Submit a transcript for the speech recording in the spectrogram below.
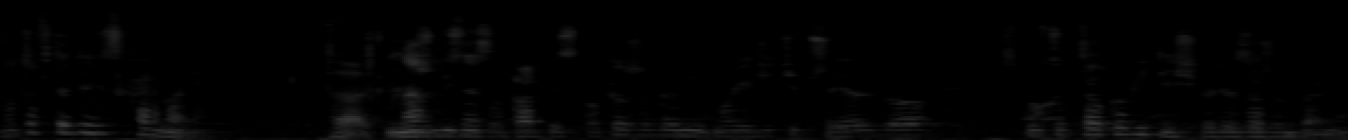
no to wtedy jest harmonia. Tak. Nasz biznes oparty jest o to, żeby moje dzieci przejęły go w sposób całkowity, jeśli chodzi o zarządzanie.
